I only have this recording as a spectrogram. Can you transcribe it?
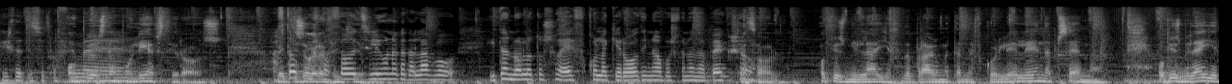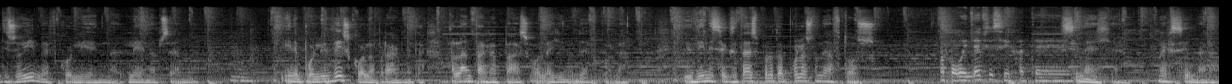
ήρθατε σε επαφή με... Ο οποίος με... ήταν πολύ αυστηρός. Αυτό που προσπαθώ έτσι λίγο να καταλάβω, ήταν όλο τόσο εύκολα και ρόδινα όπως φαίνονται απ' έξω; Καθόλου. Όποιος μιλάει για αυτά τα πράγματα με ευκολία λέει ένα ψέμα. Όποιος μιλάει για τη ζωή με ευκολία λέει ένα ψέμα. Mm. Είναι πολύ δύσκολα πράγματα. Αλλά αν τα αγαπάς, όλα γίνονται εύκολα. Δίνεις εξετάσεις πρώτα απ' όλα στον εαυτό σου. Απογοητεύσεις είχατε; Συνέχεια. Μέχρι σήμερα.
